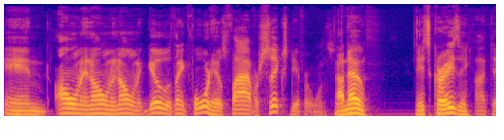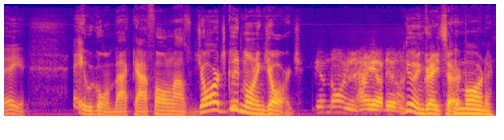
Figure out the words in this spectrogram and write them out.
And on and on and on it goes. I think Ford has five or six different ones. I know. It's crazy. I tell you. Hey, we're going back to our phone lines. George, good morning, George. Good morning. How y'all doing? Doing great, sir. Good morning.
